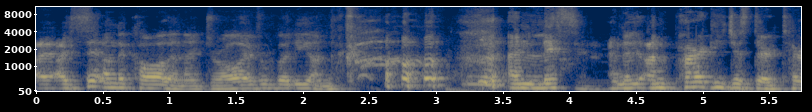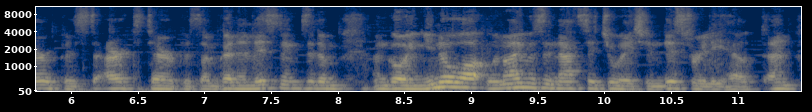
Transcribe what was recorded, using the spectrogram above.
I, I sit on the call and I draw everybody on the call. And listen. And I'm partly just their therapist, the art therapist. I'm kind of listening to them and going, you know what? When I was in that situation, this really helped. And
